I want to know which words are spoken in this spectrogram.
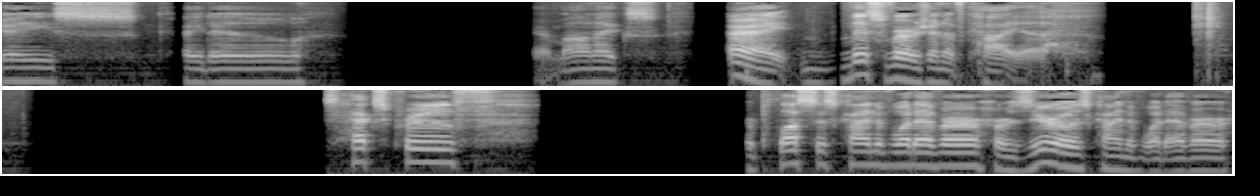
Jace, Kaido, Harmonix. Alright, this version of Kaya. It's hexproof. Her plus is kind of whatever. Her zero is kind of whatever.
